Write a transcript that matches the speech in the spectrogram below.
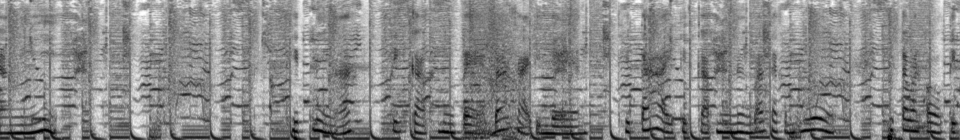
ดังนี้ ทิศเหนือติดกับหมู่แปดบ้านสายดินแดน ทิศใต้ติดกับหมู่หนึ่งบ้านสายคำพุ่งทิศตะวันออกติด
